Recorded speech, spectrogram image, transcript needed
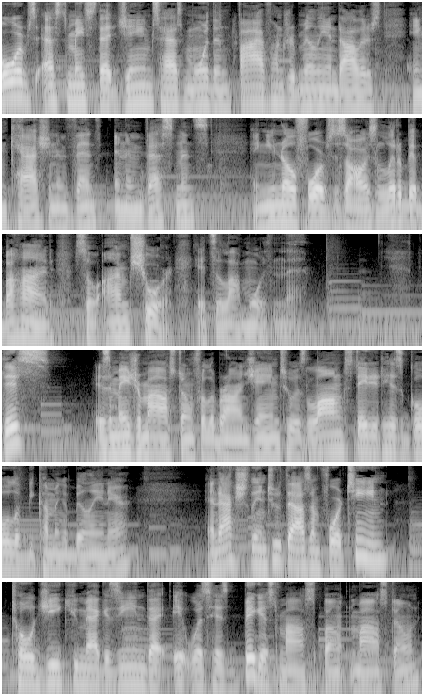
Forbes estimates that James has more than $500 million in cash and, invent- and investments. And you know, Forbes is always a little bit behind, so I'm sure it's a lot more than that. This is a major milestone for LeBron James, who has long stated his goal of becoming a billionaire. And actually, in 2014, told GQ magazine that it was his biggest milestone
